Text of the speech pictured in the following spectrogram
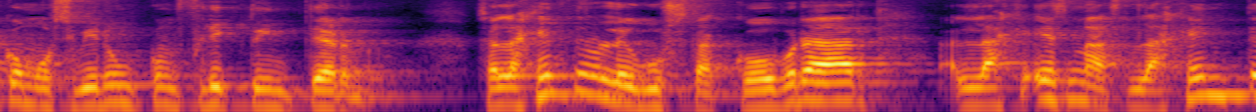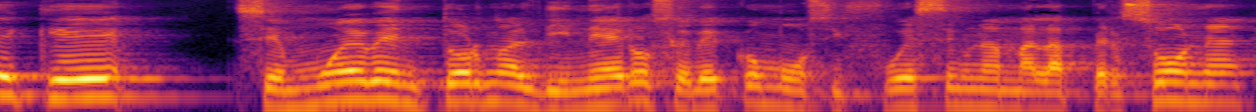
como si hubiera un conflicto interno. O sea, a la gente no le gusta cobrar. es más, la gente que se mueve en torno al dinero, se ve como si fuese una mala persona.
